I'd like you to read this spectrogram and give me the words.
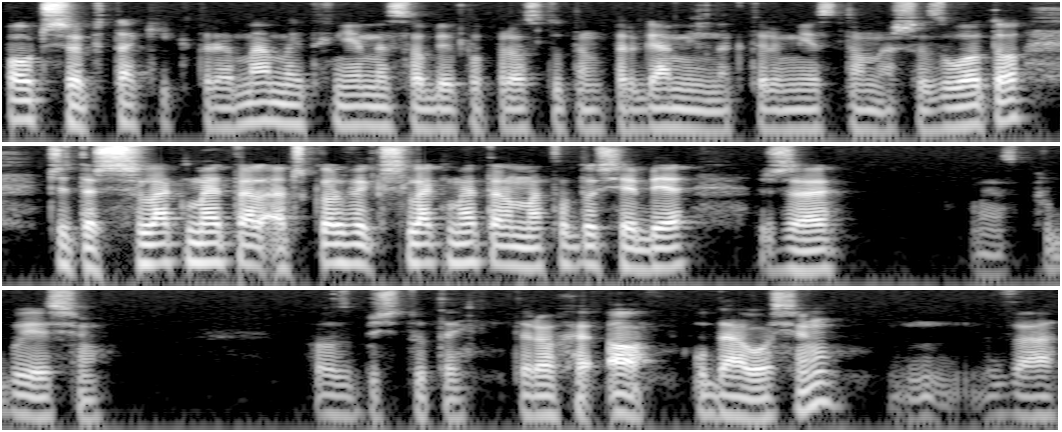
potrzeb takich, które mamy, tchniemy sobie po prostu ten pergamin, na którym jest to nasze złoto, czy też szlak metal, aczkolwiek szlak metal ma to do siebie, że ja spróbuję się pozbyć tutaj trochę, o, udało się, za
